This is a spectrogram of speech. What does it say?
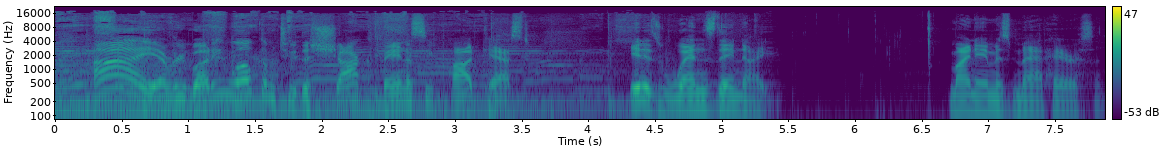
base. Hi, everybody. Welcome to the Shock Fantasy Podcast. It is Wednesday night. My name is Matt Harrison.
